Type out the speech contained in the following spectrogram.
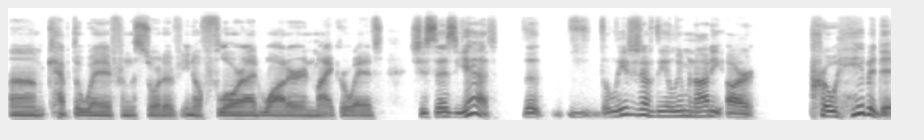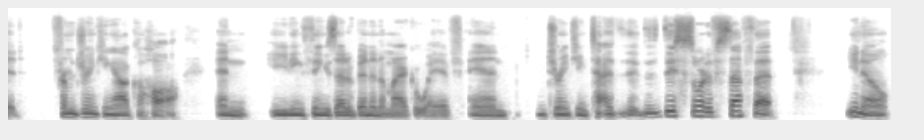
um, kept away from the sort of you know fluoride water and microwaves? She says yes the the leaders of the Illuminati are prohibited from drinking alcohol and eating things that have been in a microwave and drinking t- th- th- this sort of stuff that you know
